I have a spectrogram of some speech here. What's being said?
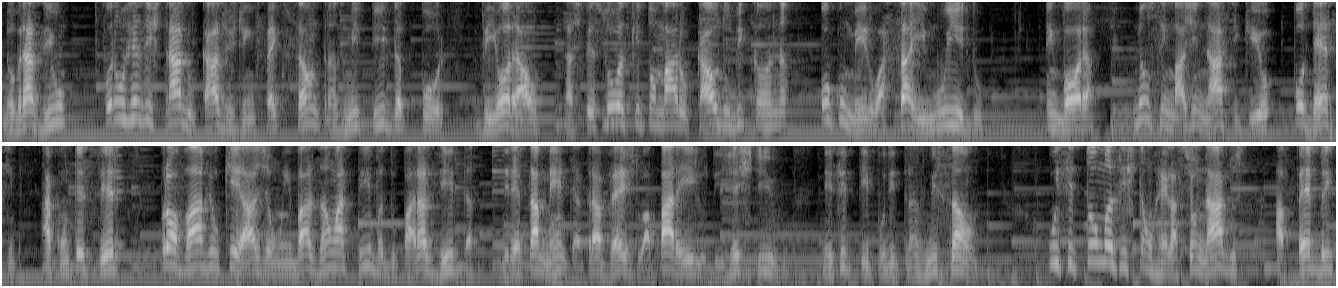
No Brasil, foram registrados casos de infecção transmitida por via oral nas pessoas que tomaram caldo de cana ou comeram açaí moído. Embora não se imaginasse que pudesse acontecer, provável que haja uma invasão ativa do parasita diretamente através do aparelho digestivo nesse tipo de transmissão. Os sintomas estão relacionados à febre,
